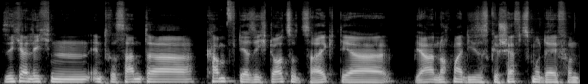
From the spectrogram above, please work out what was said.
sicherlich ein interessanter Kampf, der sich dort so zeigt, der ja, nochmal dieses Geschäftsmodell von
